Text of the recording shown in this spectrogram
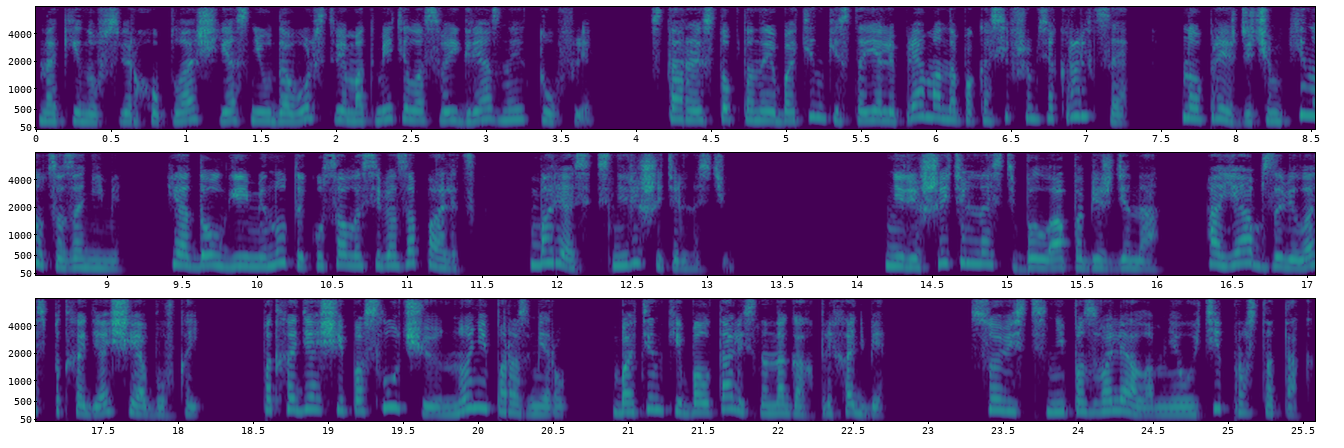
Накинув сверху плащ, я с неудовольствием отметила свои грязные туфли. Старые стоптанные ботинки стояли прямо на покосившемся крыльце, но прежде чем кинуться за ними, я долгие минуты кусала себя за палец, борясь с нерешительностью. Нерешительность была побеждена, а я обзавелась подходящей обувкой. Подходящей по случаю, но не по размеру. Ботинки болтались на ногах при ходьбе. Совесть не позволяла мне уйти просто так.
